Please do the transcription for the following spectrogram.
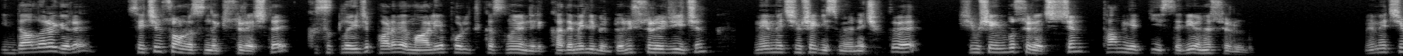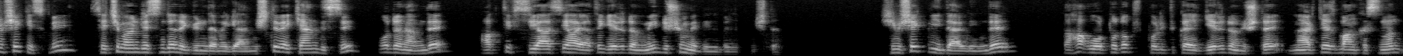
İddialara göre seçim sonrasındaki süreçte kısıtlayıcı para ve maliye politikasına yönelik kademeli bir dönüş süreci için Mehmet Şimşek ismi öne çıktı ve Şimşek'in bu süreç için tam yetki istediği öne sürüldü. Mehmet Şimşek ismi seçim öncesinde de gündeme gelmişti ve kendisi o dönemde aktif siyasi hayata geri dönmeyi düşünmediğini belirtmişti. Şimşek liderliğinde daha ortodoks politikaya geri dönüşte Merkez Bankası'nın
